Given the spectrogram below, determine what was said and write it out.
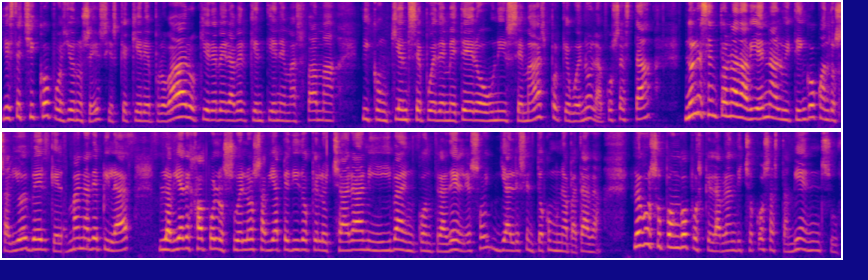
Y este chico, pues yo no sé si es que quiere probar o quiere ver a ver quién tiene más fama y con quién se puede meter o unirse más, porque bueno, la cosa está no le sentó nada bien a Luitingo cuando salió a ver que la hermana de Pilar lo había dejado por los suelos, había pedido que lo echaran y iba en contra de él. Eso ya le sentó como una patada. Luego supongo pues que le habrán dicho cosas también su,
